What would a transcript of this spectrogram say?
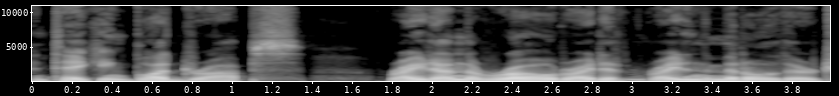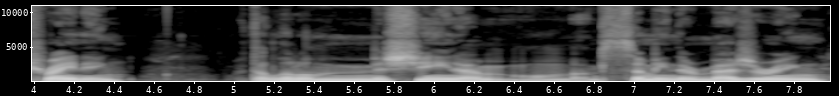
and taking blood drops right on the road, right at right in the middle of their training with a little machine. I'm, I'm assuming they're measuring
